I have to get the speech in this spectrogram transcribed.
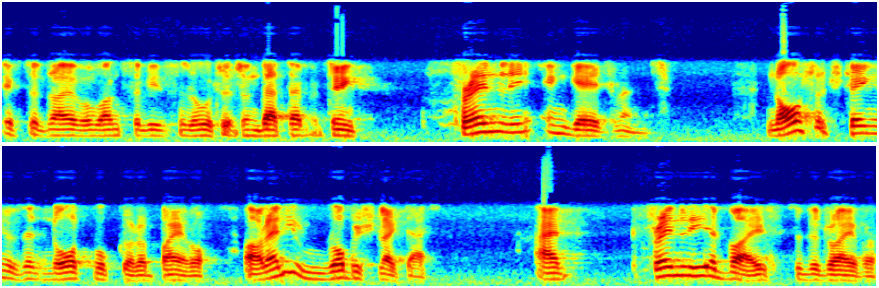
if the driver wants to be saluted and that type of thing, friendly engagement. No such thing as a notebook or a biro or any rubbish like that. And friendly advice to the driver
